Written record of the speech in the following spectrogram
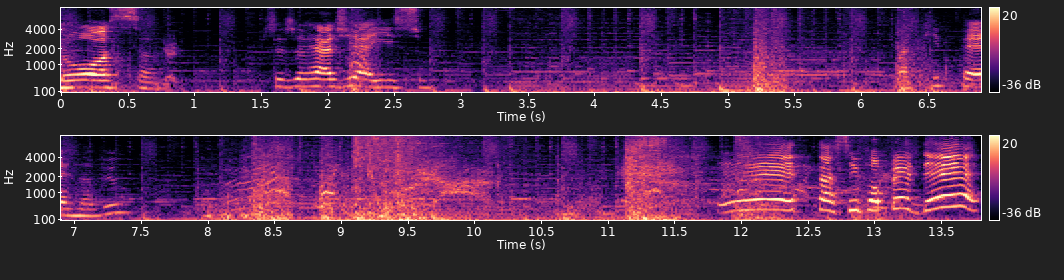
Nossa. Preciso reagir a isso. Mas que perna, viu? Eita, se for perder!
